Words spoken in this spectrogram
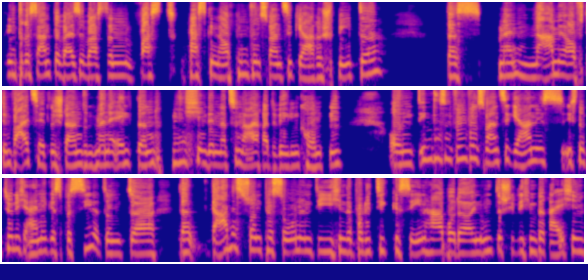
interessanterweise war es dann fast, fast genau 25 Jahre später, dass mein Name auf dem Wahlzettel stand und meine Eltern mich in den Nationalrat wählen konnten. Und in diesen 25 Jahren ist, ist natürlich einiges passiert. Und äh, da gab es schon Personen, die ich in der Politik gesehen habe oder in unterschiedlichen Bereichen,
